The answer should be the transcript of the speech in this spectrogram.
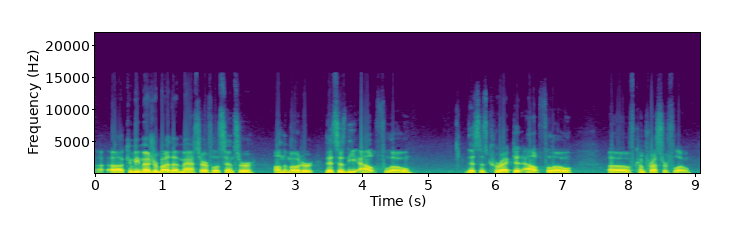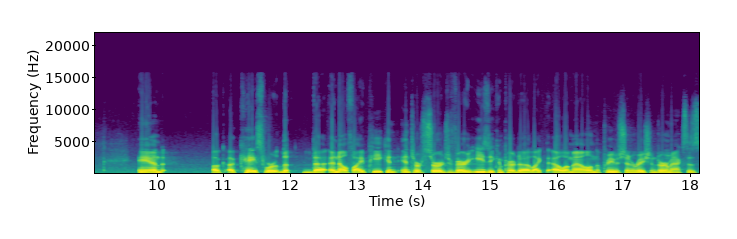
uh, uh can be measured by the mass airflow sensor on the motor. This is the outflow. This is corrected outflow of compressor flow. And a, a case where the, the, an L5P can enter surge very easy compared to like the LML and the previous generation Duramaxes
